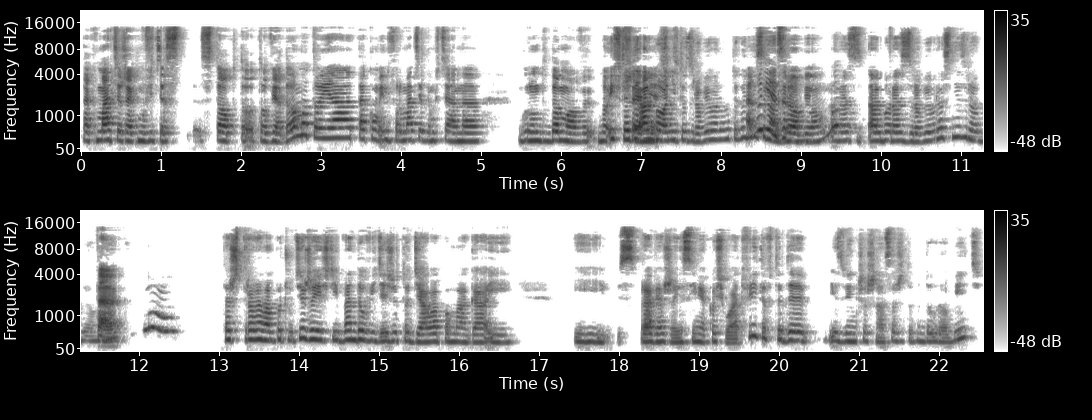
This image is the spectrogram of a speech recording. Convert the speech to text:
tak macie, że jak mówicie stop, to, to wiadomo, to ja taką informację bym chciała na grunt domowy. No i wtedy przenieść. albo oni to zrobią, albo tego Albo nie nie zrobią. zrobią, no. Raz, albo raz zrobią, raz nie zrobią. Tak. Też trochę mam poczucie, że jeśli będą widzieć, że to działa, pomaga i, i sprawia, że jest im jakoś łatwiej, to wtedy jest większa szansa, że to będą robić.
